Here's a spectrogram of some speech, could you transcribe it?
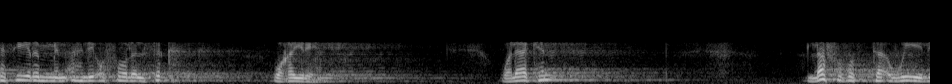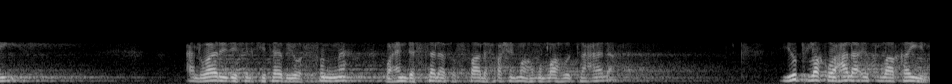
كثير من أهل أصول الفقه وغيرهم. ولكن لفظ التأويل الوارد في الكتاب والسنة وعند السلف الصالح رحمهم الله تعالى يطلق على إطلاقين.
